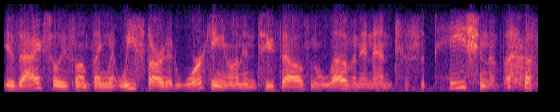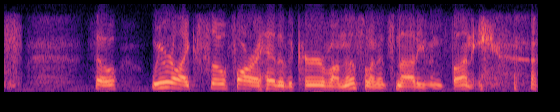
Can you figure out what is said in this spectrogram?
is actually something that we started working on in 2011 in anticipation of this. So we were like so far ahead of the curve on this one, it's not even funny.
